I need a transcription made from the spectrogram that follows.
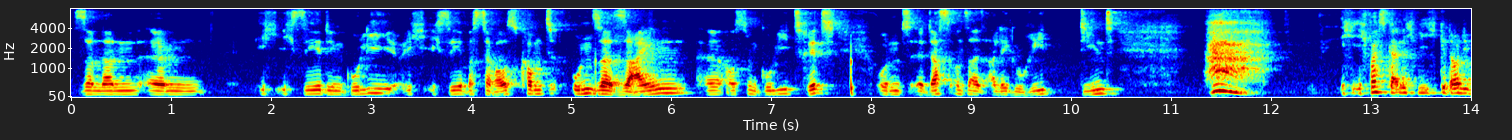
sondern ähm, ich, ich sehe den Gully, ich, ich sehe, was da rauskommt, unser Sein äh, aus dem Gully tritt und äh, das uns als Allegorie dient. Ich, ich, weiß gar nicht, wie ich genau die,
